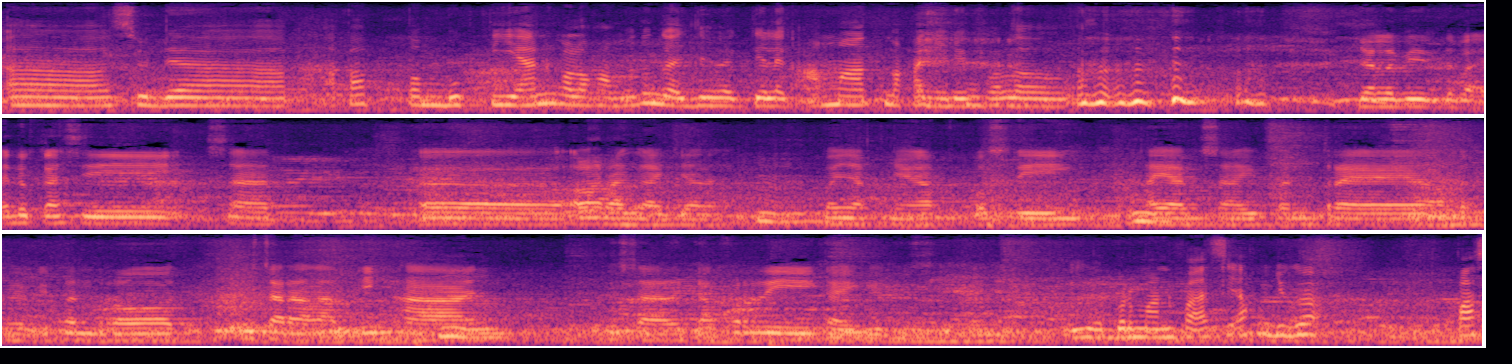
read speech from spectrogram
uh, sudah apa pembuktian kalau kamu tuh nggak jelek-jelek amat makanya di follow ya lebih tempat edukasi saat eh, olahraga aja lah. Hmm. banyaknya aku posting kayak misalnya event trail atau event road terus cara latihan terus cara recovery kayak gitu iya bermanfaat sih. Aku juga pas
